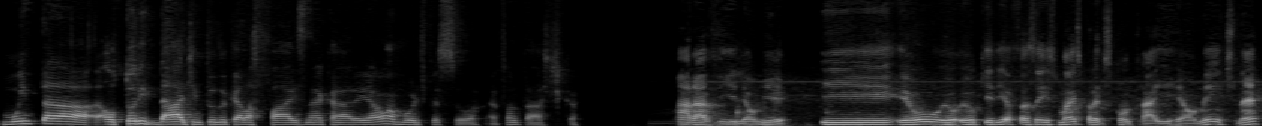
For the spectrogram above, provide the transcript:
muita autoridade em tudo que ela faz, né, cara? E é um amor de pessoa, é fantástica. Maravilha, Almir. E eu, eu, eu queria fazer isso mais para descontrair realmente, né?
